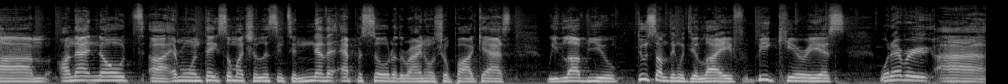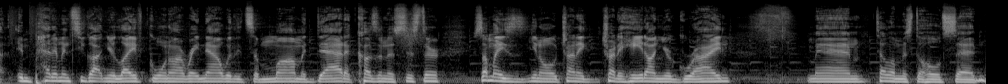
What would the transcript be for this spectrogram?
Um, on that note, uh, everyone, thanks so much for listening to another episode of the Ryan Holtz Show podcast. We love you. Do something with your life. Be curious. Whatever uh, impediments you got in your life going on right now, whether it's a mom, a dad, a cousin, a sister, somebody's you know trying to try to hate on your grind, man. Tell them Mr. Holtz said,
